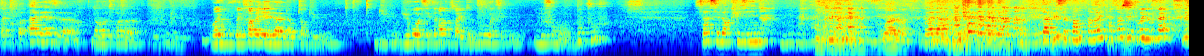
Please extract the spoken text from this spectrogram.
pour être à l'aise euh, dans votre... Euh, ouais, vous pouvez travailler la, la hauteur du, du, bureau, etc. pour travailler debout, etc. Ils le font donc beaucoup. Ça, c'est leur cuisine. voilà. Voilà. T'as vu ce plan de travail, François, j'ai pourrais nous faire?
